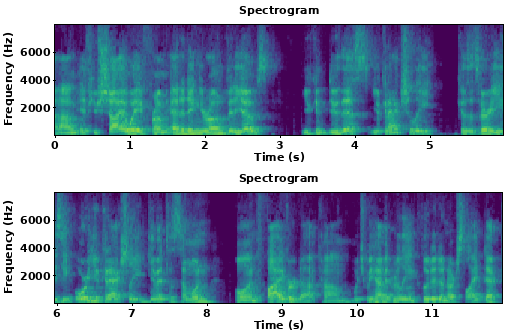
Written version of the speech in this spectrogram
um, if you shy away from editing your own videos, you can do this. You can actually, because it's very easy, or you can actually give it to someone on fiverr.com, which we haven't really included in our slide deck.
